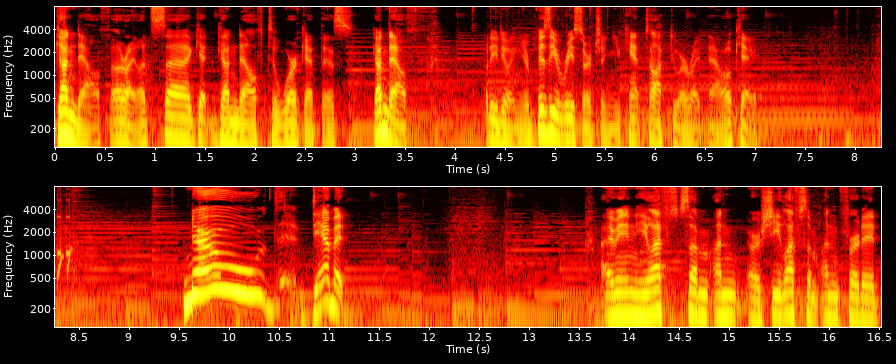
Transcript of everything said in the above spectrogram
Gundalf. Alright, let's uh, get Gundalf to work at this. Gundalf, what are you doing? You're busy researching. You can't talk to her right now. Okay. No! Damn it! I mean, he left some un- or she left some unfertilized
